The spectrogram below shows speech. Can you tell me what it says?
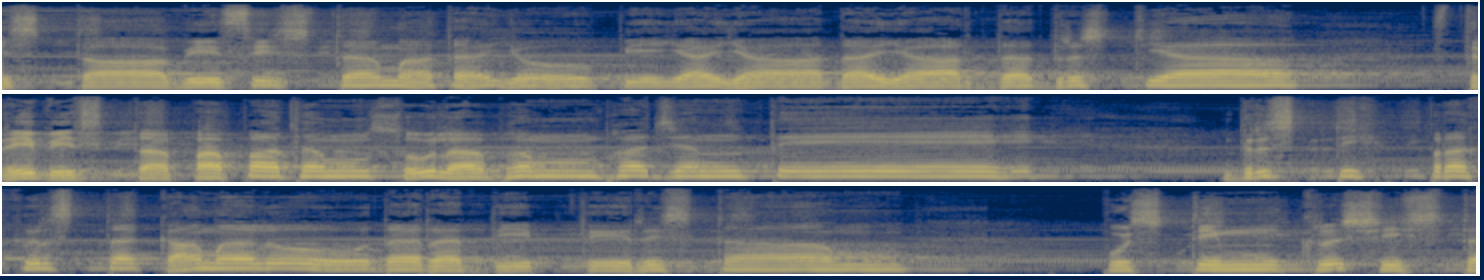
इष्टाविशिष्टमतयोऽपि ययादयार्धदृष्ट्या स्त्रिविष्टपपथम् सुलभम् भजन्ते। दृष्टिः प्रहृष्टकमलोदरदीप्तिरिष्टाम् पुष्टिम् कृषिष्ट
